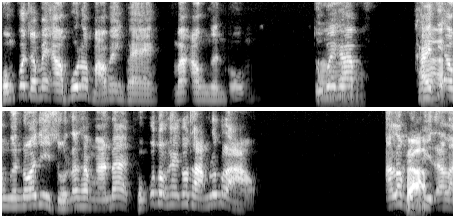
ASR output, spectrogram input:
ผมก็จะไม่เอาผู้รับเหมาแพงๆมาเอาเงินผมถูกไหมครับ ใครที่เอาเงินน้อยที่สุดแล้วทำงานได้ ผมก็ต้องให้เขาทำหรือเปล่าอะแล้วผมผิดอะไร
